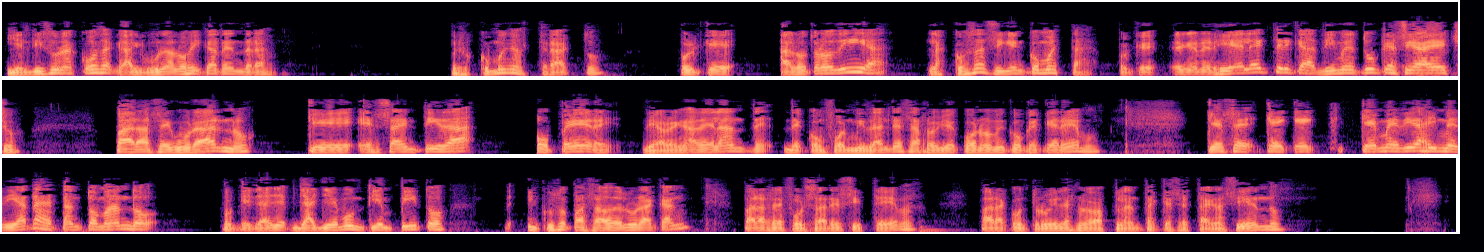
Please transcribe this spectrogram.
y él dice una cosa que alguna lógica tendrá pero como en abstracto, porque al otro día las cosas siguen como están, porque en energía eléctrica dime tú qué se ha hecho para asegurarnos que esa entidad opere de ahora en adelante de conformidad al desarrollo económico que queremos, qué, se, medidas inmediatas están tomando, porque ya, ya lleva un tiempito, incluso pasado del huracán, para reforzar el sistema, para construir las nuevas plantas que se están haciendo,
